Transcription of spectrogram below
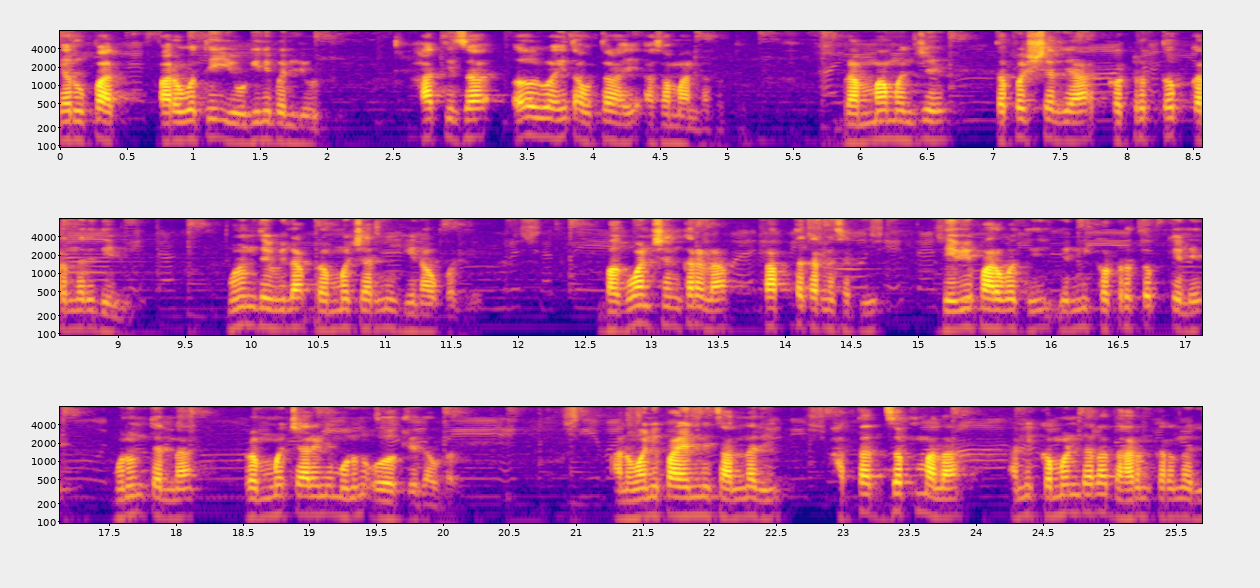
या रूपात पार्वती योगिनी बनली होती. हा तिचा अविवाहित अवतार आहे असा मानला जातो. ब्रह्मा म्हणजे तपश्चर्या कठोर तप करणारी देवी. म्हणून देवीला ब्रह्मचारिणी हे नाव पडले. भगवान शंकराला प्राप्त करण्यासाठी देवी पार्वती यांनी कठोर तप केले म्हणून त्यांना ब्रह्मचारिणी म्हणून ओळखले जातात अनवानी अनवाणी पायांनी चालणारी हातात जपमाला आणि कमंडाला धारण करणारी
